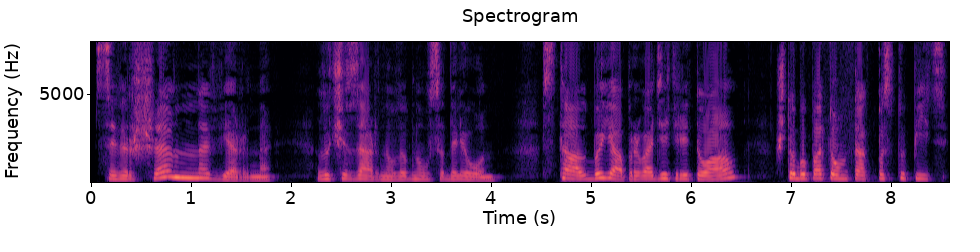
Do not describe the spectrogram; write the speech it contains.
«Совершенно верно», — лучезарно улыбнулся Далеон. «Стал бы я проводить ритуал, чтобы потом так поступить?»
